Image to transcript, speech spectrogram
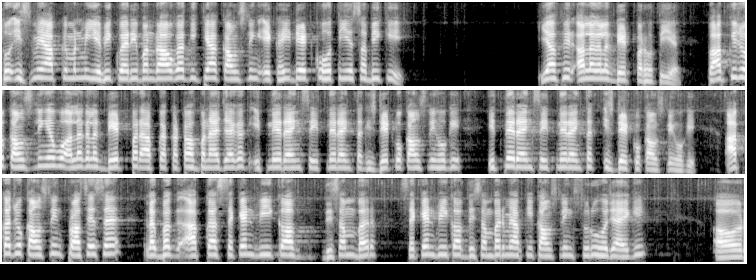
तो इसमें आपके मन में यह भी क्वेरी बन रहा होगा कि क्या काउंसलिंग एक ही डेट को होती है सभी की? या फिर अलग अलग डेट पर होती है। तो आपकी जो काउंसलिंग है, वो अलग अलग डेट पर आपका कट ऑफ़ बनाया जाएगा कि इतने रैंक से इतने रैंक तक इस डेट को काउंसलिंग होगी, इतने रैंक से इतने रैंक तक इस डेट को काउंसलिंग होगी। आपका जो काउंसलिंग प्रोसेस है, लगभग आपका second week of December second week of December में आपकी काउंसलिंग शुरू हो जाएगी। और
